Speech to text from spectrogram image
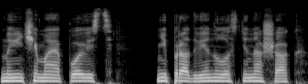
Нынче моя повесть не продвинулась ни на шаг.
